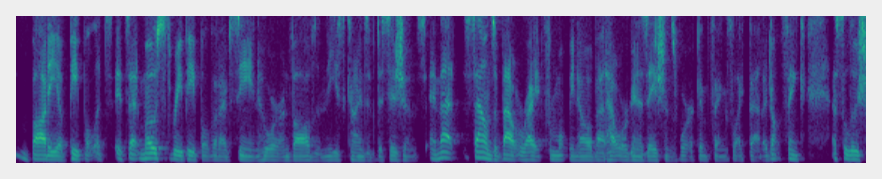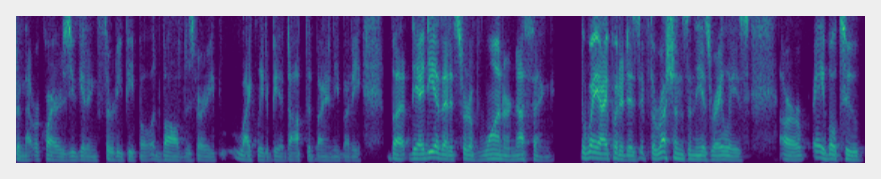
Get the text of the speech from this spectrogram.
body of people. It's it's at most three people that i've seen who are involved in these kinds of decisions. And that sounds about right from what we know about how organizations work and things like that. I don't think a solution that requires you getting 30 people involved is very likely to be adopted by anybody. But the idea that it's sort of one or nothing the way I put it is if the Russians and the Israelis are able to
